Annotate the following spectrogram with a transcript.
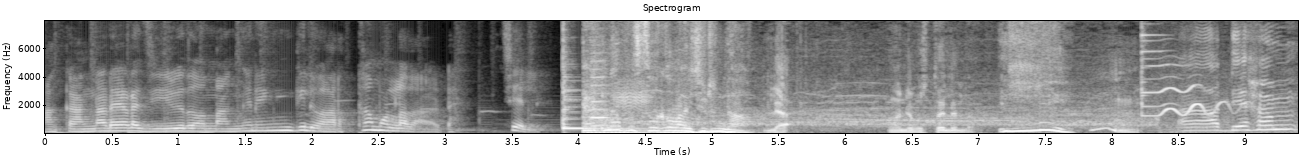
ആ കണ്ണടയുടെ ജീവിതം ഒന്ന് അങ്ങനെയെങ്കിലും അർത്ഥമുള്ളതാകട്ടെ. ചെല്ലേ. എന്നാ പുസ്തകം വായിച്ചിട്ടുണ്ടോ? ഇല്ല. പുസ്തകമില്ലല്ലോ. ഇല്ലേ? അദ്ദേഹം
